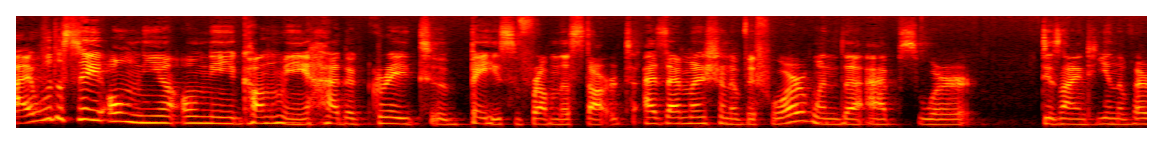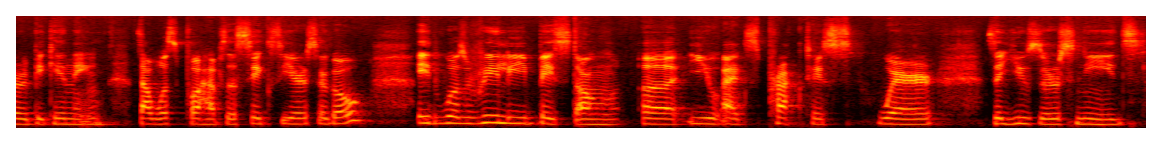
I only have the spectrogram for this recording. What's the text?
I would say Omni Omni Economy had a great base from the start. As I mentioned before, when the apps were designed in the very beginning, that was perhaps six years ago, it was really based on a UX practice where the user's needs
